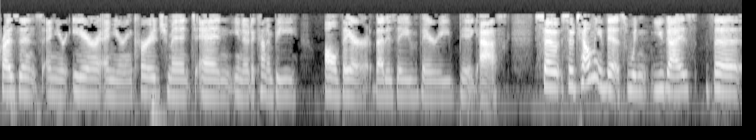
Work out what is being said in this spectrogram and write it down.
presence and your ear and your encouragement and, you know, to kind of be all there. That is a very big ask. So, so tell me this: when you guys the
